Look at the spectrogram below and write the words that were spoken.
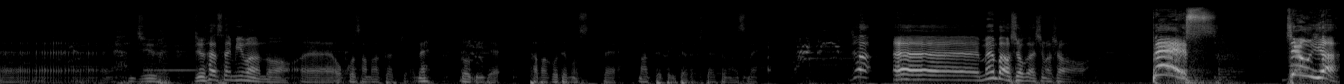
えー10 18歳未満の、えーお子様たちはねロビーでタバコでも吸って待ってていただきたいと思いますね。じゃあ、えーメンバーを紹介しましょう。ベース!ジュンヤ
